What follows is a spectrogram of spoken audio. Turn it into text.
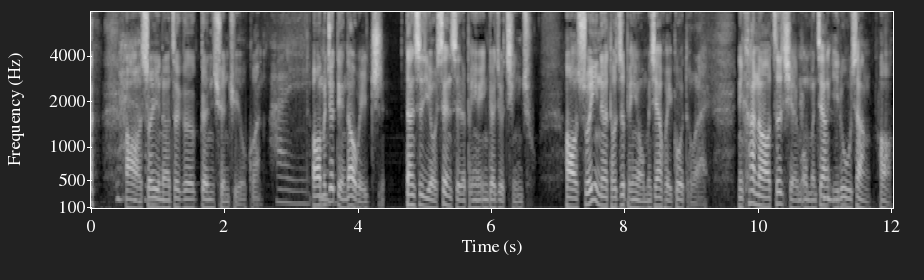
啊，所以呢，这个跟选举有关。嗨，好，我们就点到为止。但是有 sense 的朋友应该就清楚。好，所以呢，投资朋友，我们现在回过头来，你看哦，之前我们这样一路上哈。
